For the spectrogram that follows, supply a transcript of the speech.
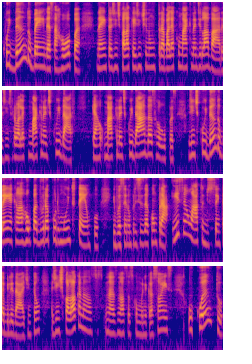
cuidando bem dessa roupa, né? Então a gente fala que a gente não trabalha com máquina de lavar, a gente trabalha com máquina de cuidar que é a máquina de cuidar das roupas. A gente cuidando bem, aquela roupa dura por muito tempo e você não precisa comprar. Isso é um ato de sustentabilidade. Então, a gente coloca nas, nossas comunicações o quanto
